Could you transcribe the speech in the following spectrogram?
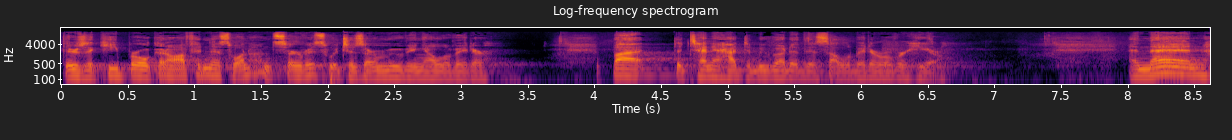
There's a key broken off in this one on service, which is our moving elevator. But the tenant had to move out of this elevator over here. And then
